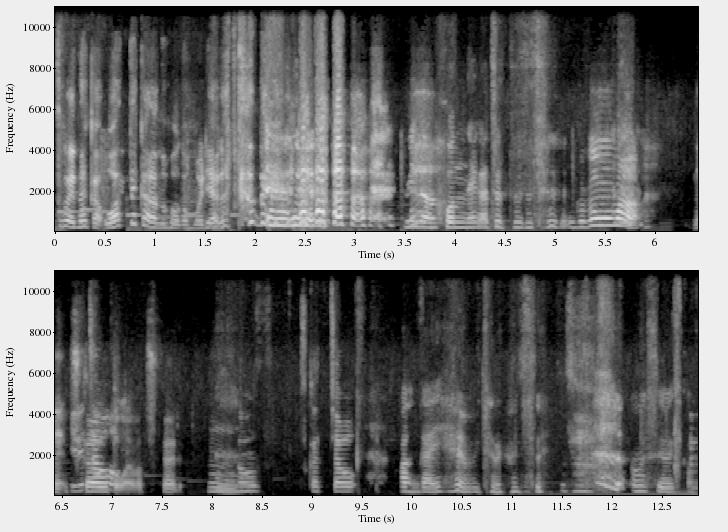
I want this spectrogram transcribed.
すごいなんか終わってからの方が盛り上がったんだけど みんな本音がちょっとずつ。ここもまあ、ね、使おうと思えば使える。うん。使っちゃおう。番外編みたいな感じで。面白いかも。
